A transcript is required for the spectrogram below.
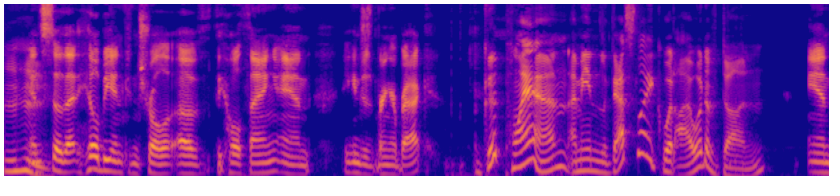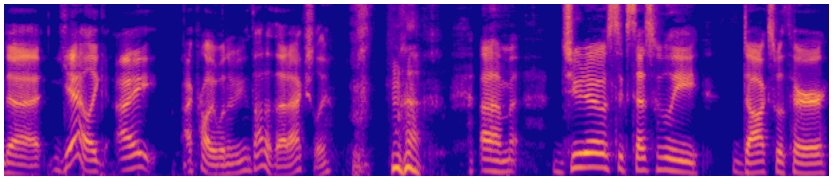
Mhm. and so that he'll be in control of the whole thing, and he can just bring her back. Good plan. I mean, that's like what I would have done. And uh, yeah, like I I probably wouldn't have even thought of that actually. Um, Judo successfully docks with her,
